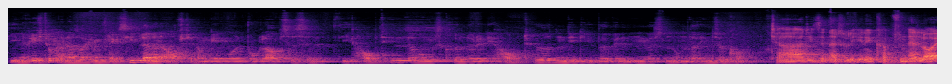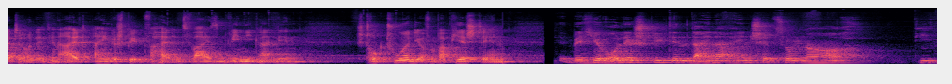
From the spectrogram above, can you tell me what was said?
die in Richtung einer solchen flexibleren Aufstellung gehen wollen. Wo glaubst du, sind die Haupthinderungsgründe oder die Haupthürden, die die überwinden müssen, um da hinzukommen? Tja, die sind natürlich in den Köpfen der Leute und in den alt eingespielten Verhaltensweisen, weniger in den Strukturen, die auf dem Papier stehen. Welche Rolle spielt in deiner Einschätzung nach die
